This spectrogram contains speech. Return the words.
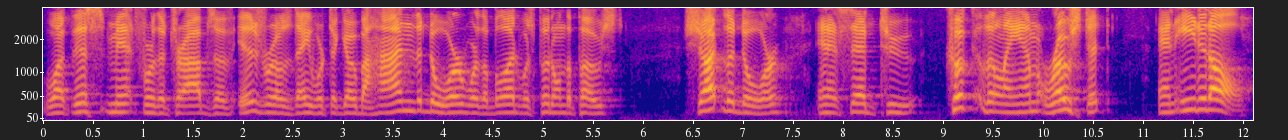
What this meant for the tribes of Israel is they were to go behind the door where the blood was put on the post, shut the door, and it said to cook the lamb, roast it, and eat it all.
